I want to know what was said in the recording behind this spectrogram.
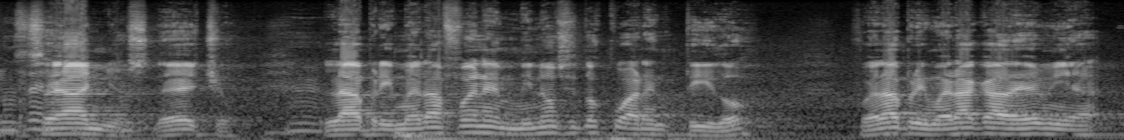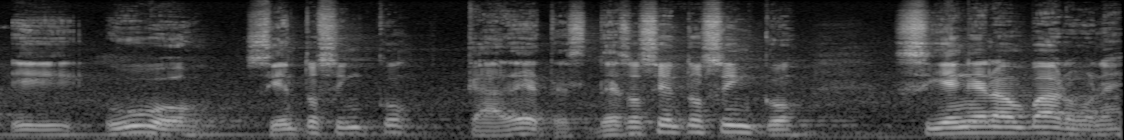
No sé. hace años, de hecho. La primera fue en el 1942, fue la primera academia y hubo 105 cadetes. De esos 105, 100 eran varones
